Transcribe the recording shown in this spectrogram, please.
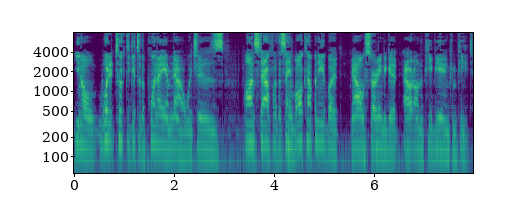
you know, what it took to get to the point I am now, which is on staff with the same ball company, but now starting to get out on the PBA and compete.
